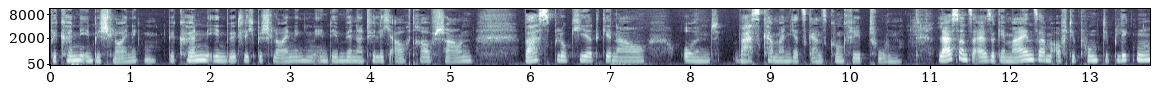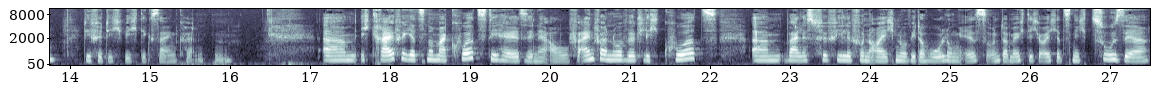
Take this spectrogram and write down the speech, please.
wir können ihn beschleunigen. Wir können ihn wirklich beschleunigen, indem wir natürlich auch drauf schauen, was blockiert genau und was kann man jetzt ganz konkret tun. Lass uns also gemeinsam auf die Punkte blicken, die für dich wichtig sein könnten. Ähm, ich greife jetzt noch mal kurz die Hellsinne auf, einfach nur wirklich kurz, ähm, weil es für viele von euch nur Wiederholung ist und da möchte ich euch jetzt nicht zu sehr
